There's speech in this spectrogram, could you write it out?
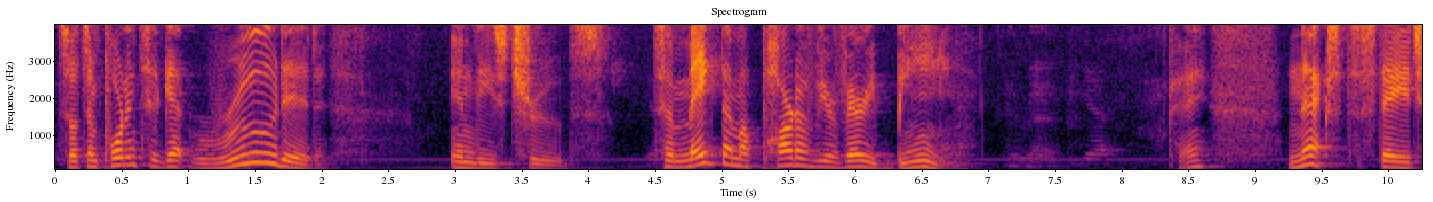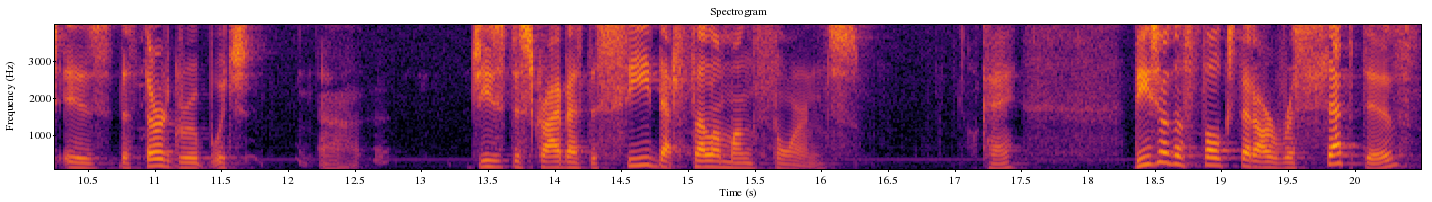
So it's important to get rooted in these truths, to make them a part of your very being. Okay? Next stage is the third group, which uh, Jesus described as the seed that fell among thorns. Okay? These are the folks that are receptive,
